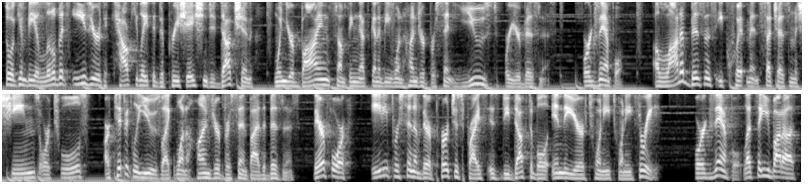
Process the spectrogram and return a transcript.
so it can be a little bit easier to calculate the depreciation deduction when you're buying something that's going to be 100% used for your business. For example, a lot of business equipment, such as machines or tools, are typically used like 100% by the business. Therefore, 80% of their purchase price is deductible in the year of 2023. For example, let's say you bought a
